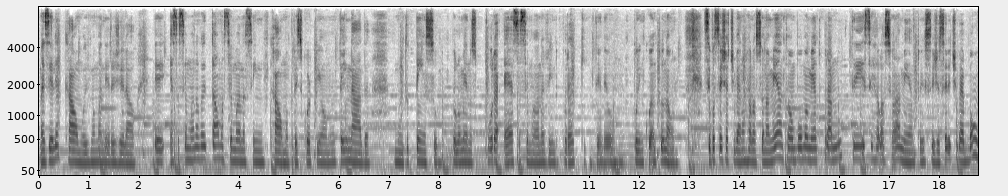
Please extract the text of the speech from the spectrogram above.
mas ele é calmo de uma maneira geral. Essa semana vai estar uma semana assim calma para Escorpião, não tem nada muito tenso, pelo menos por essa semana vindo por aqui, entendeu? Por enquanto não. Se você já tiver um relacionamento, é um bom momento para nutrir esse relacionamento. Ou seja, se ele tiver bom,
